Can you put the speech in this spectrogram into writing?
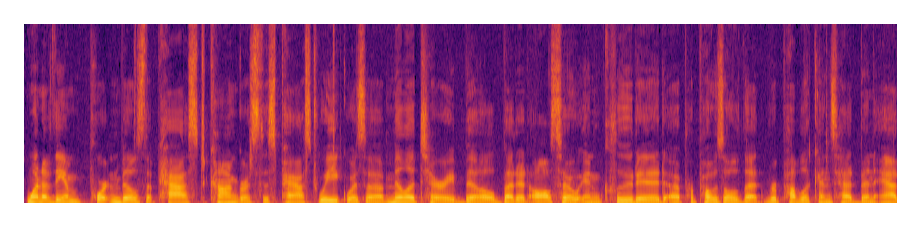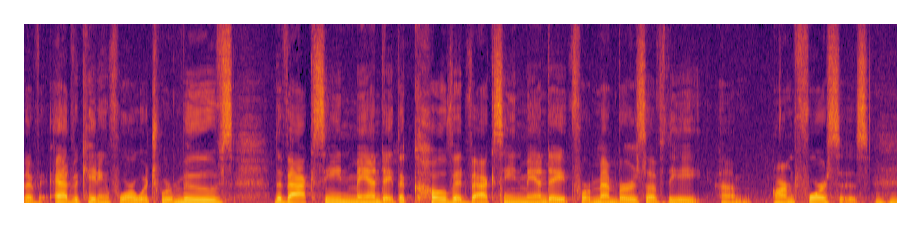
One of the important bills that passed Congress this past week was a military bill, but it also included a proposal that Republicans had been ad- advocating for, which were moves the vaccine mandate, the COVID vaccine mandate for members of the um, armed forces. Mm-hmm.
